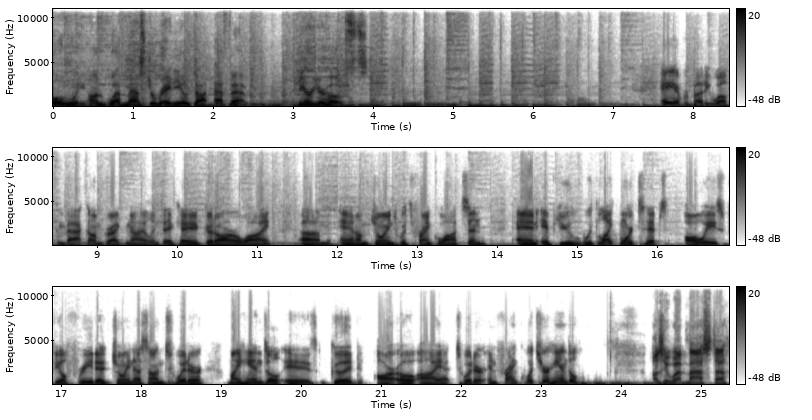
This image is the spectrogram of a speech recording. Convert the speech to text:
only on WebmasterRadio.fm. Here are your hosts. Hey, everybody, welcome back. I'm Greg Niland, aka Good ROI, um, and I'm joined with Frank Watson. And if you would like more tips, always feel free to join us on Twitter. My handle is Good ROI at Twitter. And Frank, what's your handle? Aussie Webmaster,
